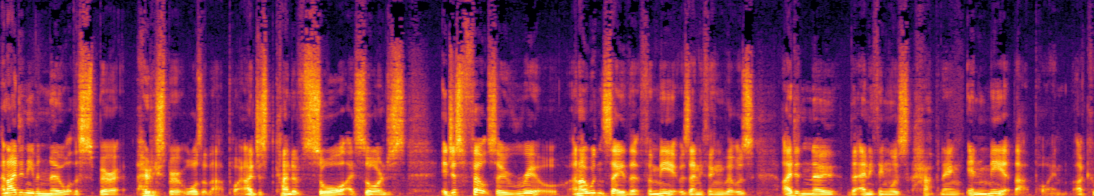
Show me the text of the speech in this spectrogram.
and I didn't even know what the spirit Holy Spirit was at that point. I just kind of saw what I saw and just it just felt so real. And I wouldn't say that for me it was anything that was I didn't know that anything was happening in me at that point. I, I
